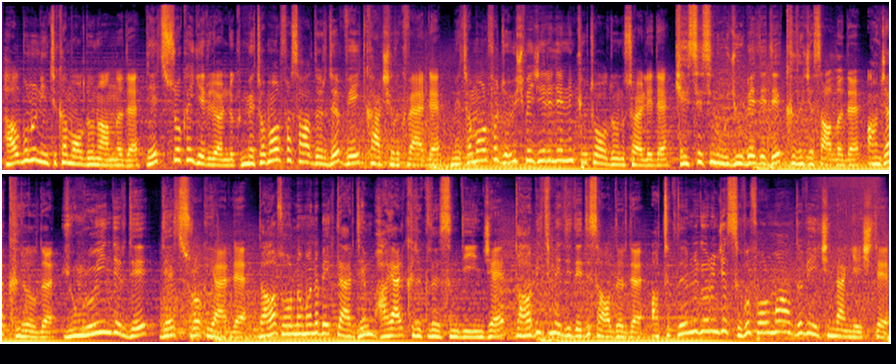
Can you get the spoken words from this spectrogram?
Hal bunun intikam olduğunu anladı. Deathstroke'a geri döndük. Metamorpha saldırdı, Wade karşılık verdi. Metamorpha dövüş becerilerinin kötü olduğunu söyledi. Kes sesini ucube dedi, kılıcı salladı. Ancak kırıldı. Yumruğu indirdi, Deathstroke yerde. Daha zorlamanı beklerdim, hayal kırıklığısın deyince daha bitmedi dedi saldırdı. Atıklarını görünce sıvı formu aldı ve içinden geçti.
